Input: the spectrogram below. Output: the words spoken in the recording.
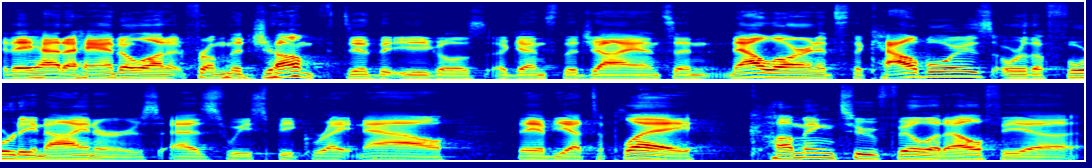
they had a handle on it from the jump, did the Eagles against the Giants. And now, Lauren, it's the Cowboys or the 49ers as we speak right now. They have yet to play, coming to Philadelphia.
